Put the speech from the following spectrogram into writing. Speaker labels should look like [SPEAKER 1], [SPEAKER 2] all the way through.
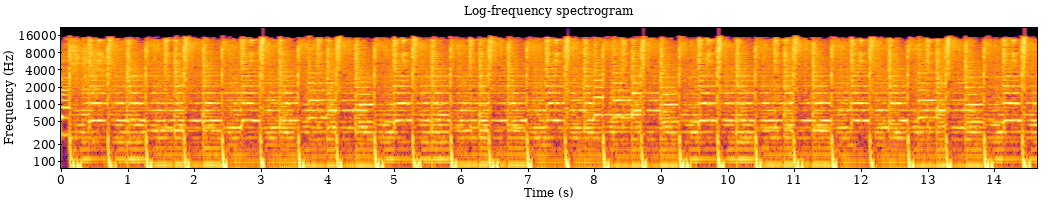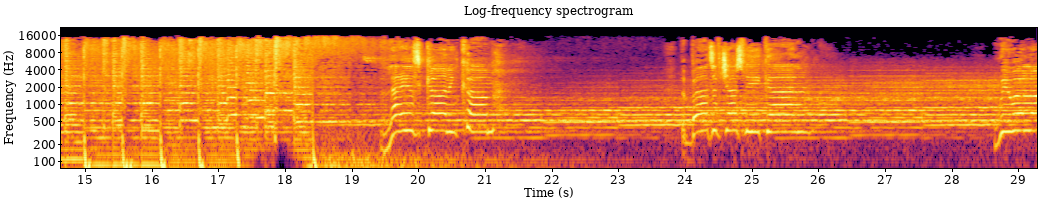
[SPEAKER 1] Lion's come. The birds have just begun. We will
